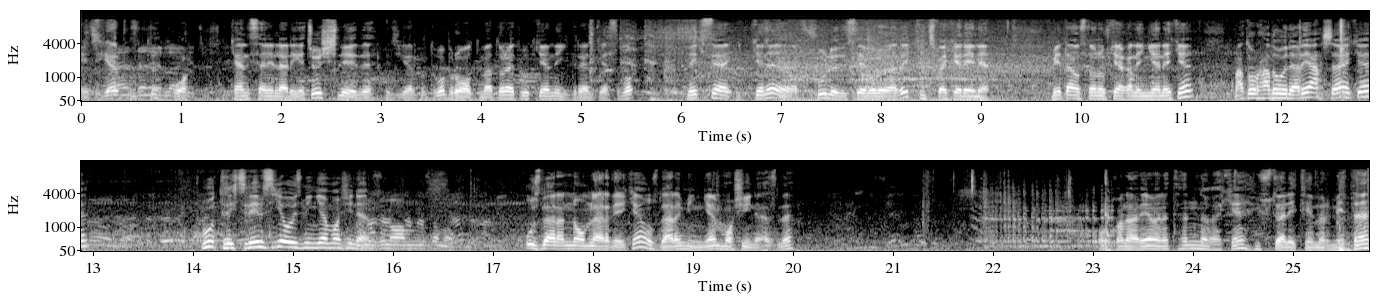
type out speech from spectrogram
Mejigar pulti bor. Konditsionerlarigacha ishlaydi. Mejigar pulti bor bir olti motor aytib o'tgandek gidrolikasi bor. Nexia ikkini full desa bo'laveradi ikkinchi pokoleniya metan установка qilingan ekan. Motor ходовойлari yaxshi aka. Bu tirikchiligimizga o'zi mingan mashinami Bizni nomimizda mashina. o'zlarini nomlarida ekan o'zlari mingan mashinasida orqalari ham mana tiniq ekan yuztalik temir metan.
